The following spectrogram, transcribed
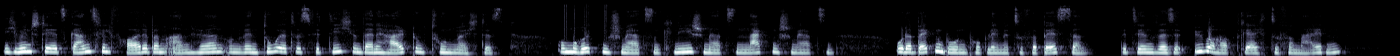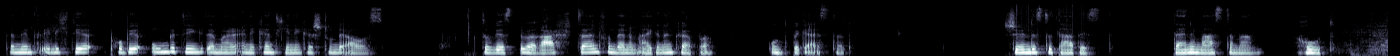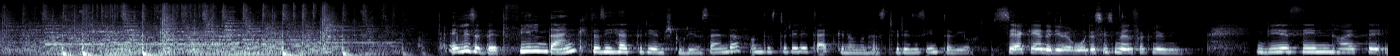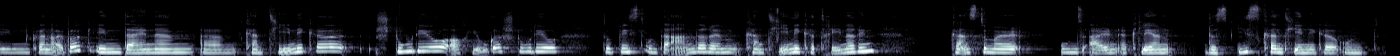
Ich wünsche dir jetzt ganz viel Freude beim Anhören und wenn du etwas für dich und deine Haltung tun möchtest, um Rückenschmerzen, Knieschmerzen, Nackenschmerzen oder Beckenbodenprobleme zu verbessern bzw. überhaupt gleich zu vermeiden, dann empfehle ich dir, probier unbedingt einmal eine Kantinika-Stunde aus. Du wirst überrascht sein von deinem eigenen Körper und begeistert. Schön, dass du da bist. Deine Mastermam, Ruth. Elisabeth, vielen Dank, dass ich heute bei dir im Studio sein darf und dass du dir die Zeit genommen hast für dieses Interview. Sehr gerne, liebe Ruth, das ist mir ein Vergnügen. Wir sind heute in Korneuburg in deinem ähm, Kantienika-Studio, auch Yoga-Studio. Du bist unter anderem Kantienika-Trainerin. Kannst du mal uns allen erklären, was ist Kantienika und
